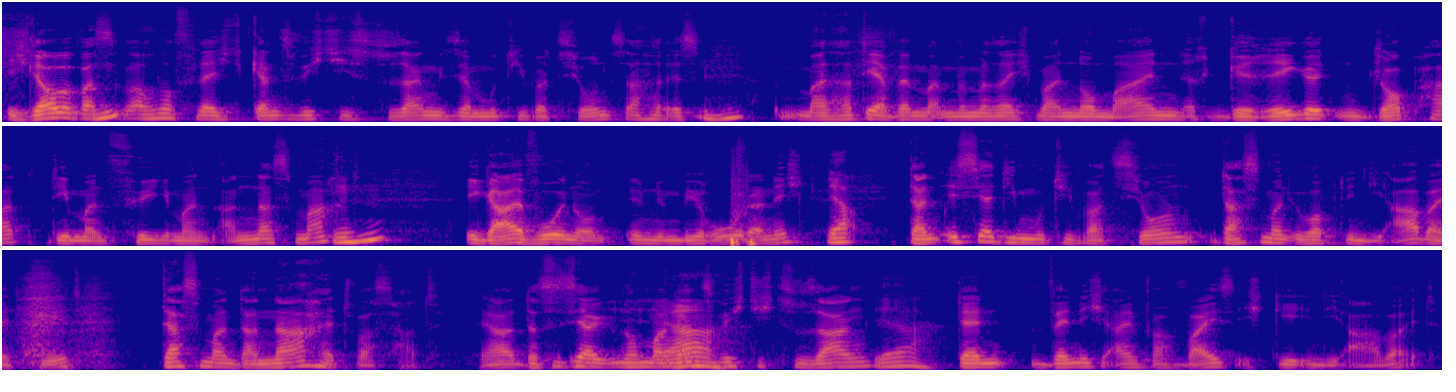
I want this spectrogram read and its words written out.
Ich glaube, was auch noch vielleicht ganz wichtig ist zu sagen mit dieser Motivationssache ist, man hat ja, wenn man, wenn man, sag ich mal, einen normalen, geregelten Job hat, den man für jemanden anders macht, egal wo, in, in einem Büro oder nicht, Ja. dann ist ja die Motivation, dass man überhaupt in die Arbeit geht, dass man danach etwas hat. Ja, das ist ja nochmal Ja. ganz wichtig zu sagen, Ja. denn wenn ich einfach weiß, ich gehe in die Arbeit,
